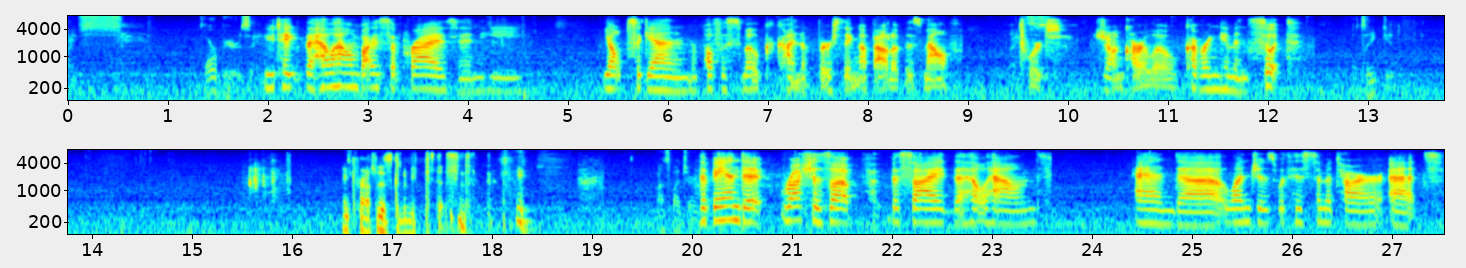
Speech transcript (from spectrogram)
Nice. Four piercing. You take the Hellhound by surprise and he yelps again, a puff of smoke kind of bursting up out of his mouth Nice. towards Giancarlo, covering him in soot. I'll take it. And Carlos gonna be pissed. That's my turn. The bandit rushes up beside the Hellhound and uh, lunges with his scimitar at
